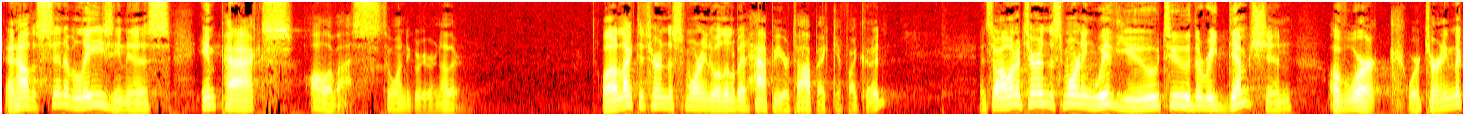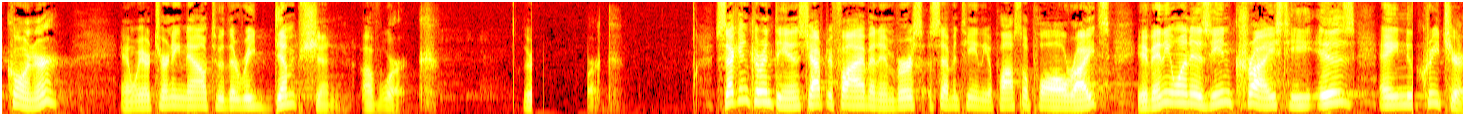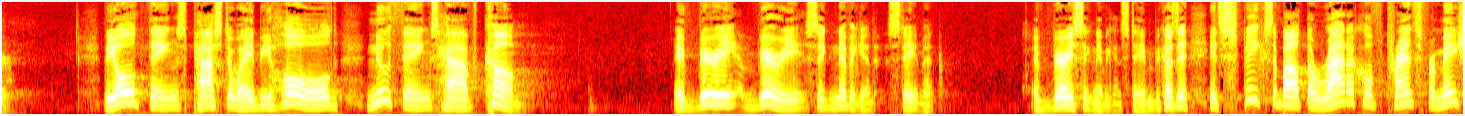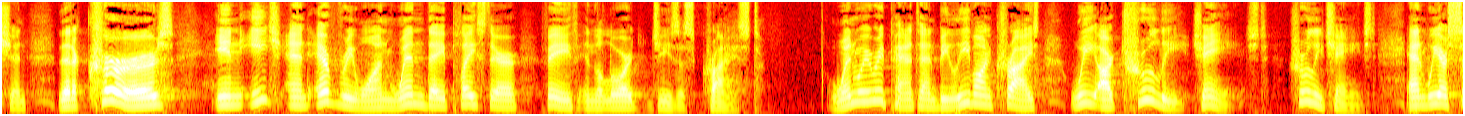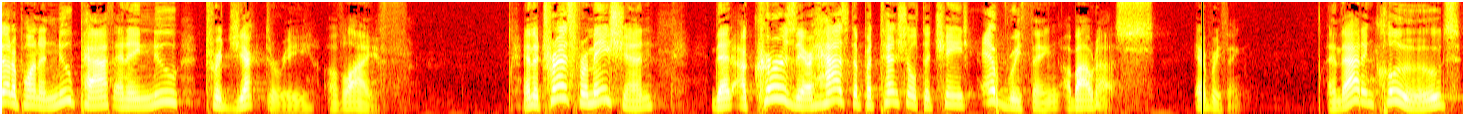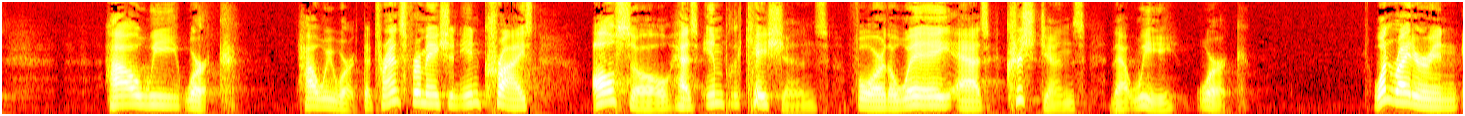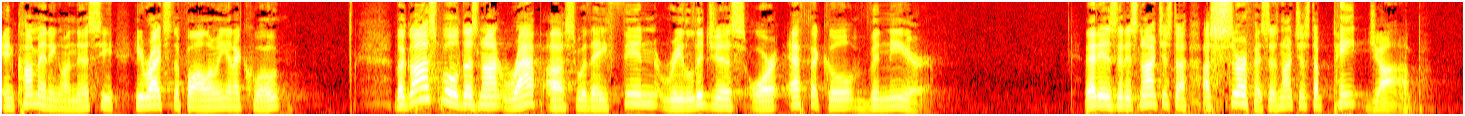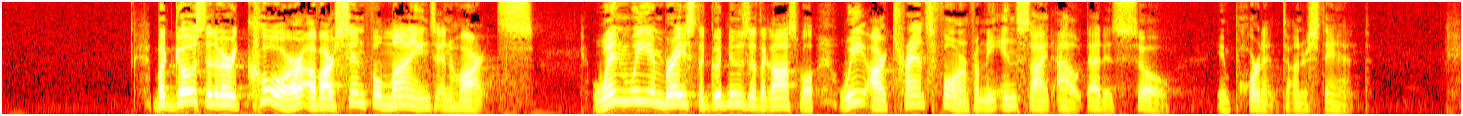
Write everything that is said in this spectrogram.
and how the sin of laziness impacts all of us to one degree or another. Well, I'd like to turn this morning to a little bit happier topic, if I could. And so I want to turn this morning with you to the redemption of work. We're turning the corner, and we are turning now to the redemption of work. 2 Corinthians chapter 5 and in verse 17 the apostle Paul writes, "If anyone is in Christ, he is a new creature. The old things passed away; behold, new things have come." A very very significant statement. A very significant statement because it, it speaks about the radical transformation that occurs in each and every one when they place their faith in the Lord Jesus Christ. When we repent and believe on Christ, we are truly changed, truly changed. And we are set upon a new path and a new trajectory of life. And the transformation that occurs there has the potential to change everything about us. Everything. And that includes how we work. How we work. The transformation in Christ also has implications for the way as Christians that we work. One writer, in, in commenting on this, he, he writes the following, and I quote The gospel does not wrap us with a thin religious or ethical veneer. That is, that it's not just a, a surface, it's not just a paint job, but goes to the very core of our sinful minds and hearts. When we embrace the good news of the gospel, we are transformed from the inside out. That is so important to understand.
